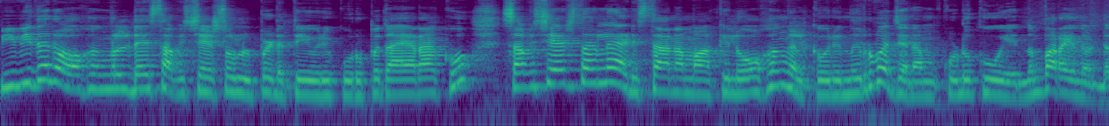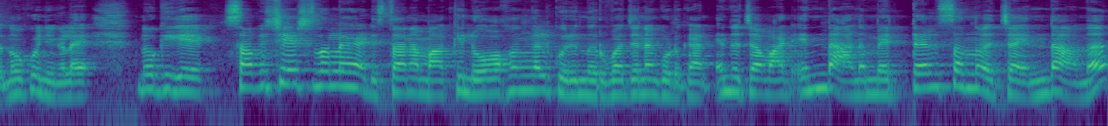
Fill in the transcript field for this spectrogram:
വിവിധ ലോഹങ്ങളുടെ സവിശേഷത ഉൾപ്പെടുത്തി ഒരു കുറിപ്പ് തയ്യാറാക്കൂ. സവിശേഷതകളെ അടിസ്ഥാനമാക്കി ലോഹങ്ങൾക്ക് ഒരു നിർവചനം കൊടുക്കൂ എന്നും പറയുന്നുണ്ട്. നോക്കൂ നിങ്ങളെ നോക്കിക്കേ. സവിശേഷതകളെ അടിസ്ഥാനമാക്കി ലോഹങ്ങൾക്ക് ഒരു നിർവചനം കൊടുക്കാൻ. എന്ന് വെച്ചാൽ എന്താണ്? മെറ്റൽസ് എന്ന് വെച്ചാൽ എന്താണ്?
